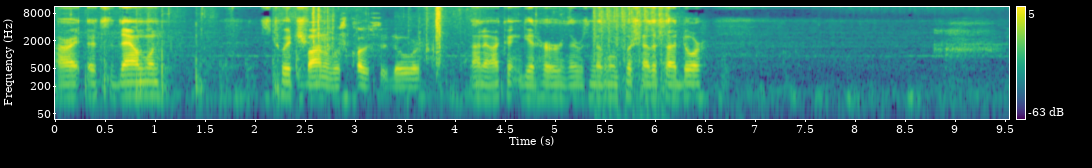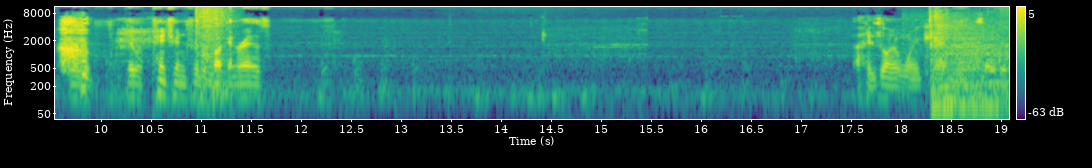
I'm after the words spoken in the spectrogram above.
Alright, that's the down one. It's Twitch. Sabana was close to the door. I know, I couldn't get her. There was another one pushing the other side door. The- They were pinching for the fucking res. He's only one camera inside of.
